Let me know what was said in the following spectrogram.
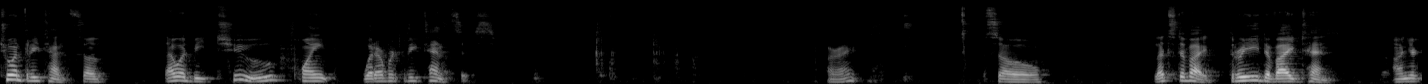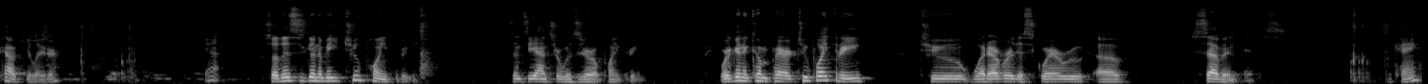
2 and 3 tenths. So that would be 2 point whatever 3 tenths is. All right. So let's divide. 3 divide 10 on your calculator. Yeah. So this is going to be 2.3 since the answer was 0.3. We're going to compare 2.3 to whatever the square root of 7 is. Okay?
